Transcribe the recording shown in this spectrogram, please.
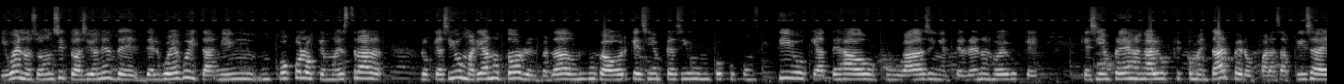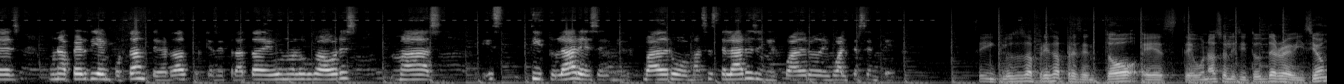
y bueno, son situaciones del juego y también un poco lo que muestra lo que ha sido Mariano Torres, ¿verdad? Un jugador que siempre ha sido un poco conflictivo, que ha dejado jugadas en el terreno de juego que que siempre dejan algo que comentar, pero para Zaprisa es una pérdida importante, ¿verdad? Porque se trata de uno de los jugadores más titulares en el cuadro, más estelares en el cuadro de Walter Centeno. Sí, incluso Zaprisa presentó este, una solicitud de revisión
